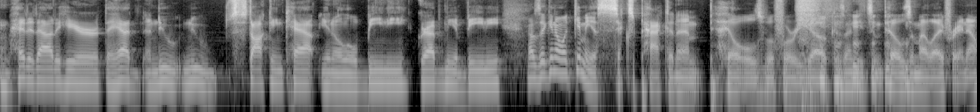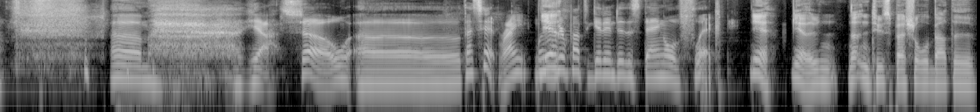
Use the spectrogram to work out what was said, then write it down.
I'm headed out of here." They had a new new stocking cap, you know, a little beanie. Grabbed me a beanie. I was like, "You know what? Give me a six pack of them pills before we go, because I need some pills in my life right now." Um, yeah. So uh, that's it, right? We're- Yeah. We're about to get into this dang old flick. Yeah, yeah. There's nothing too special about the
